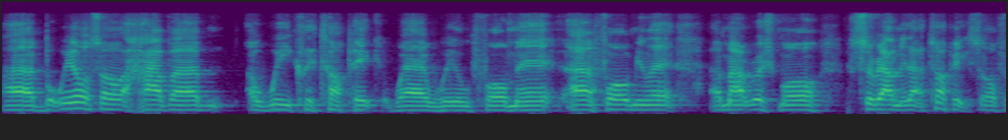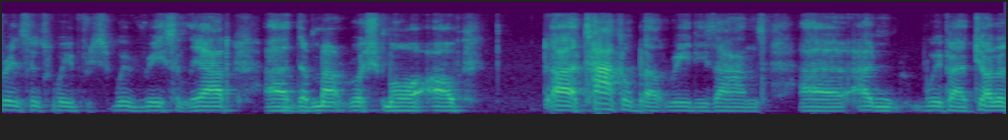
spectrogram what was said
Uh, but we also have um, a weekly topic where we'll formulate, uh, formulate a Mount Rushmore surrounding that topic. So, for instance, we've we've recently had uh, the Mount Rushmore of uh, title belt redesigns, uh, and we've had John,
